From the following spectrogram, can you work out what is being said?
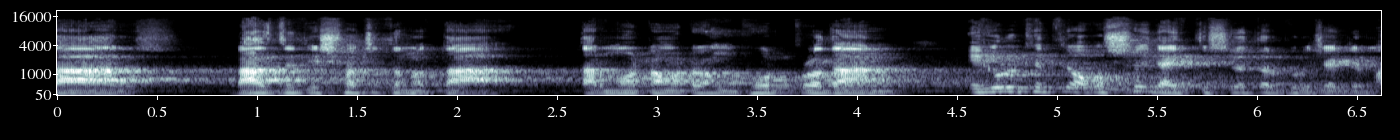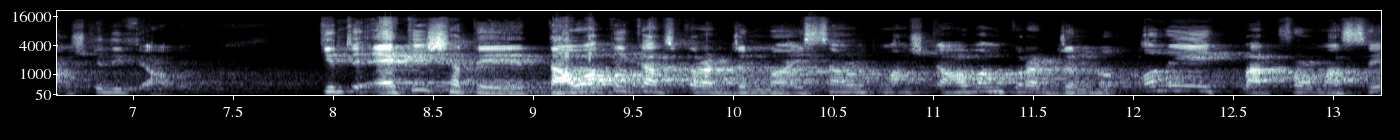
তার রাজনীতির সচেতনতা, তার মোটামোটা এবং ভোট প্রদান, এগুলোর ক্ষেত্রে অবশ্যই দায়িত্বশীলতার পরিচয় একজন মানুষকে দিতে হবে। কিন্তু একই সাথে দাওয়াতি কাজ করার জন্য, ইসলামের মানুষকে আহ্বান করার জন্য অনেক প্ল্যাটফর্ম আছে।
